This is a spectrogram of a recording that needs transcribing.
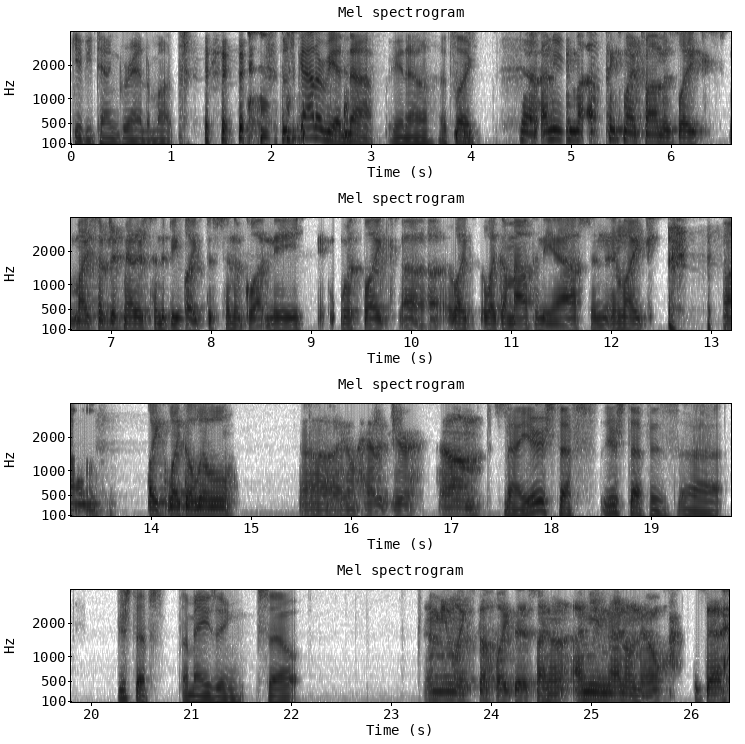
give you 10 grand a month. there's got to be enough, you know? It's like, yeah, I mean, I think my problem is like my subject matters tend to be like the sin of gluttony with like, uh, like, like a mouth in the ass and, and like, um, like, like a little, uh, I don't have it here. Um, no, your stuff's your stuff is uh, your stuff's amazing. So, I mean, like stuff like this. I don't. I mean, I don't know. Is that?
